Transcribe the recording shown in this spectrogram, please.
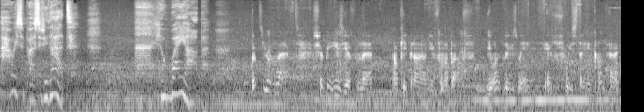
How are we supposed to do that? You're way up. Look to your left. Should be easier from there. I'll keep an eye on you from above. You won't lose me if we stay in contact.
